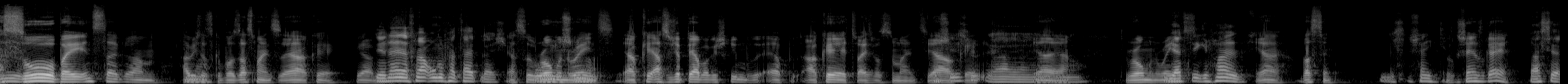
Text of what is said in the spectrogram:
mir. so, bei Instagram habe ich Genau. das gepostet. Das meinst du? Ja, okay. Ja. Ja, nein, das war ungefähr zeitgleich. Ach so, Roman. Reigns. Ja, okay. Also ich habe dir aber geschrieben. ja, Okay, jetzt weiß ich, was du meinst. Ja, okay. Ja, ja, ja. Ja, ja. Genau. Roman Wie hat Reigns. dir gefallen, Ja, was denn? das Geschenk? Das Geschenk ist geil. Du hast ja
